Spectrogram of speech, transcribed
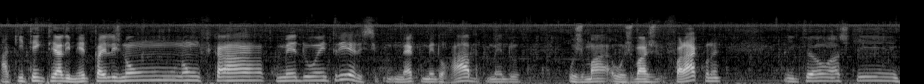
Aqui tem que ter alimento para eles não, não ficar comendo entre eles, né? Comendo rabo, comendo os, ma os mais fracos, né? Então acho que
